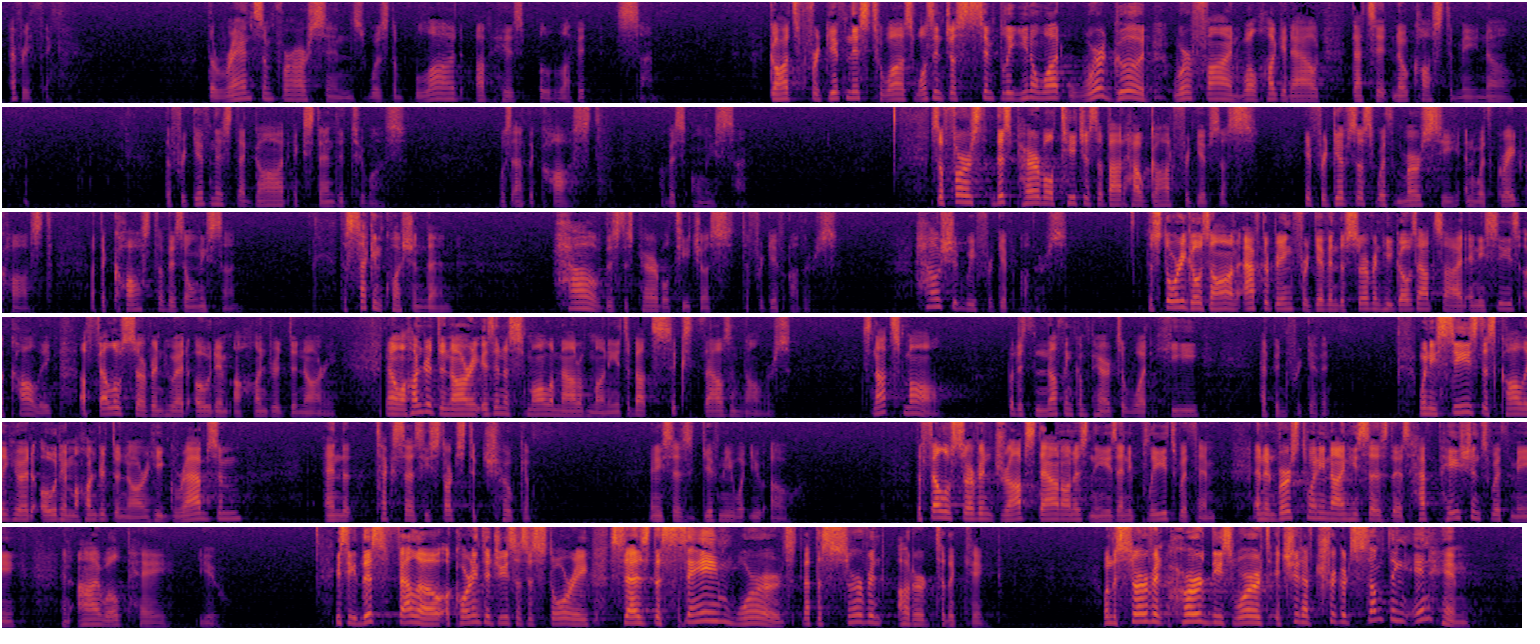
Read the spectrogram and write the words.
everything. The ransom for our sins was the blood of his beloved Son. God's forgiveness to us wasn't just simply, you know what, we're good, we're fine, we'll hug it out, that's it, no cost to me. No the forgiveness that God extended to us was at the cost of his only son. So, first, this parable teaches about how God forgives us. He forgives us with mercy and with great cost, at the cost of his only son. The second question then how does this parable teach us to forgive others? How should we forgive others? The story goes on. After being forgiven, the servant he goes outside and he sees a colleague, a fellow servant who had owed him a hundred denarii. Now, a hundred denarii isn't a small amount of money. It's about six thousand dollars. It's not small, but it's nothing compared to what he had been forgiven. When he sees this colleague who had owed him a hundred denarii, he grabs him, and the text says he starts to choke him. And he says, Give me what you owe. The fellow servant drops down on his knees and he pleads with him. And in verse 29, he says this Have patience with me, and I will pay you. You see, this fellow, according to Jesus' story, says the same words that the servant uttered to the king. When the servant heard these words, it should have triggered something in him.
